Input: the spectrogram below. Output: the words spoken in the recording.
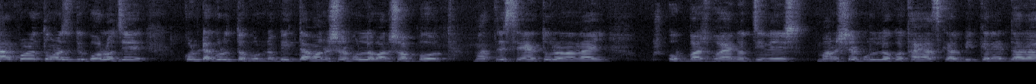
তারপরে তোমরা যদি বলো যে কোনটা গুরুত্বপূর্ণ, বিদ্যা মানুষের মূল্যবান সম্পদ, মাতৃস্নেহের তুলনা নাই, অভ্যাস ভয়ানক জিনিস, মানুষের মূল্য কোথায় আজকাল বিজ্ঞানের দ্বারা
